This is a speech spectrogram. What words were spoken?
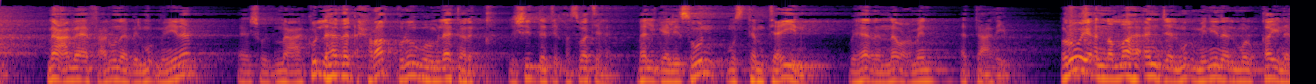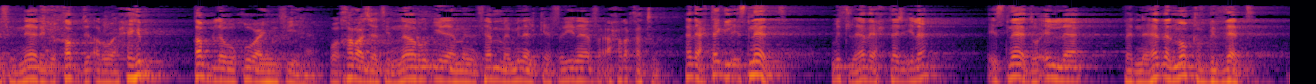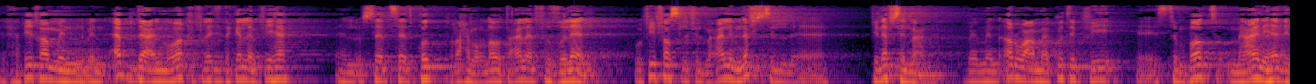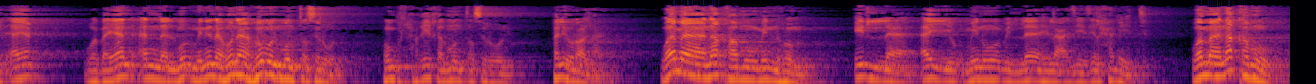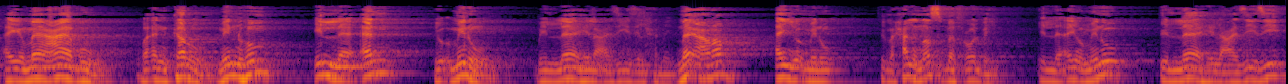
مع ما يفعلون بالمؤمنين مع كل هذا الإحراق قلوبهم لا ترق لشدة قسوتها بل جالسون مستمتعين بهذا النوع من التعذيب. روي أن الله أنجى المؤمنين الملقين في النار بقبض أرواحهم قبل وقوعهم فيها وخرجت النار إلى من ثم من الكافرين فأحرقتهم هذا يحتاج لإسناد مثل هذا يحتاج إلى إسناد وإلا فإن هذا الموقف بالذات الحقيقة من من أبدع المواقف التي تكلم فيها الأستاذ سيد قطب رحمه الله تعالى في الظلال. وفي فصل في المعالم نفس في نفس المعنى. من أروع ما كتب في استنباط معاني هذه الآية وبيان أن المؤمنين هنا هم المنتصرون. هم في الحقيقة المنتصرون. فليراجع وما نقموا منهم إلا أن يؤمنوا بالله العزيز الحميد. وما نقموا أي ما عابوا وأنكروا منهم إلا أن يؤمنوا بالله العزيز الحميد. ما إعراب أن يؤمنوا في محل نصب مفعول به. إلا أن يؤمنوا بالله العزيز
